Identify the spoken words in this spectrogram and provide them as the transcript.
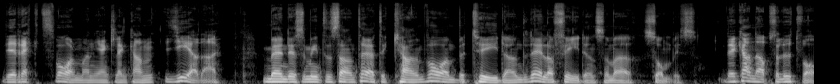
direkt svar man egentligen kan ge där. Men det som är intressant är att det kan vara en betydande del av feeden som är zombies. Det kan det absolut vara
